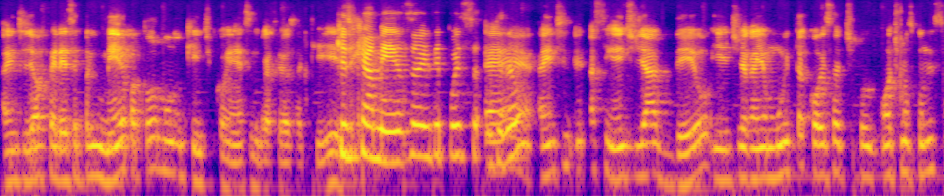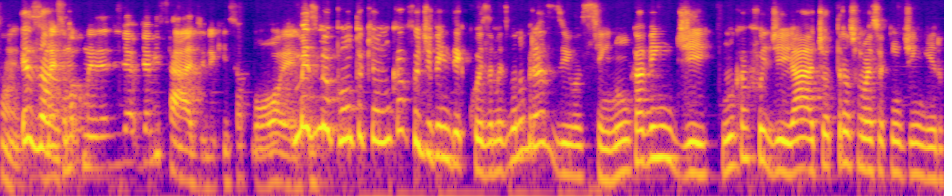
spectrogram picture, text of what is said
A gente já oferece primeiro para todo mundo que a gente conhece no brasileiros aqui. Que quer a mesa e depois, entendeu? É, a gente, assim, a gente já deu e a gente já ganhou muita coisa, tipo, ótimas condições. Exato. Mas é uma comunidade de, de amizade, né? Quem se apoia. Mas meu ponto é que eu nunca fui de vender coisa mesmo no Brasil, assim. Nunca vendi. Nunca fui de, ah, deixa eu transformar isso aqui em dinheiro.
